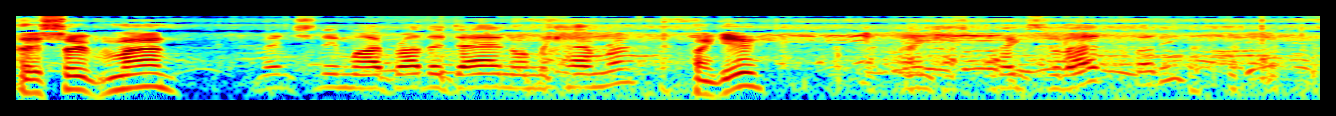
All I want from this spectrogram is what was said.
There's Superman. Mentioning my brother Dan on the camera. Thank you. Thanks, thanks for that, buddy.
